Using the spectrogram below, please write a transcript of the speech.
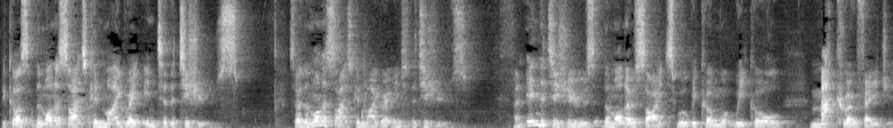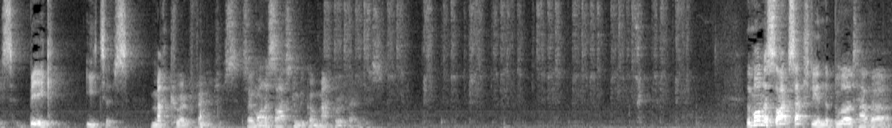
because the monocytes can migrate into the tissues. So the monocytes can migrate into the tissues. And in the tissues, the monocytes will become what we call macrophages, big eaters, macrophages. So monocytes can become macrophages. The monocytes actually in the blood have a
